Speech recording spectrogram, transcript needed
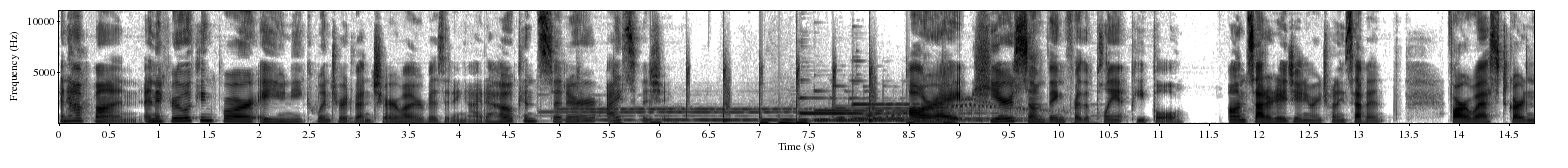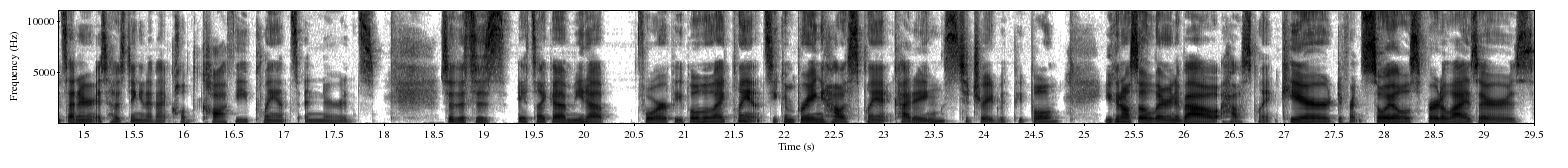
and have fun. And if you're looking for a unique winter adventure while you're visiting idaho consider ice fishing. All right here's something for the plant people on saturday january 27th Far West Garden Center is hosting an event called Coffee, Plants, and Nerds. So this is it's like a meetup for people who like plants. You can bring houseplant cuttings to trade with people. You can also learn about houseplant care, different soils, fertilizers,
